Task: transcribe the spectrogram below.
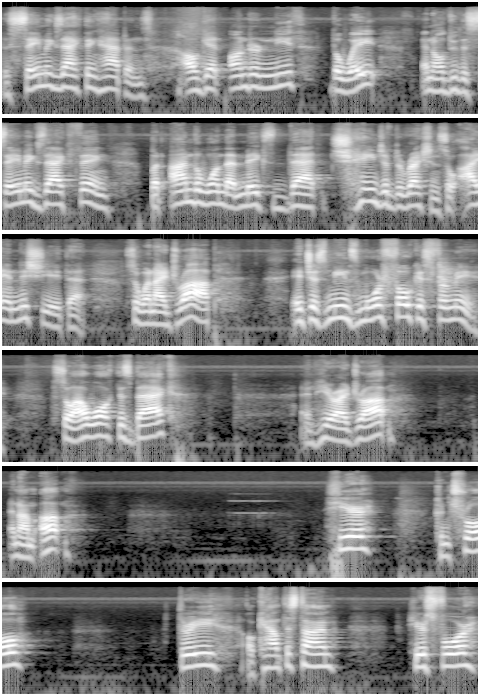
the same exact thing happens. I'll get underneath the weight and I'll do the same exact thing, but I'm the one that makes that change of direction. So I initiate that. So when I drop, it just means more focus for me. So I'll walk this back and here I drop and I'm up. Here, control, three, I'll count this time. Here's four,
